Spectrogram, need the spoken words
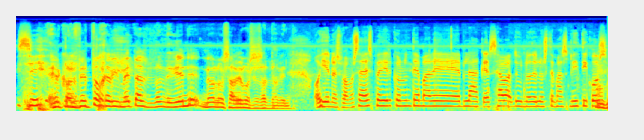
Sí. el concepto heavy metal de dónde viene no lo sabemos exactamente. Oye, nos vamos a despedir con un tema de Black Sabbath, uno de los temas míticos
